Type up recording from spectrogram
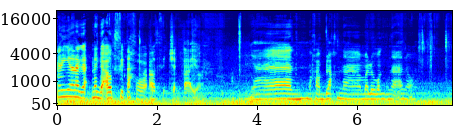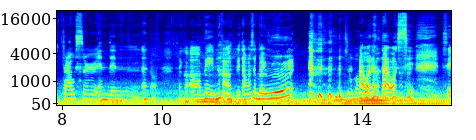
Kanina nag- nag-outfit ako. Outfit check tayo. Yan. Naka-black na maluwag na ano trouser and then ano sabi ko, oh babe, naka-outfit ako sabay, tawa ng tawa si si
